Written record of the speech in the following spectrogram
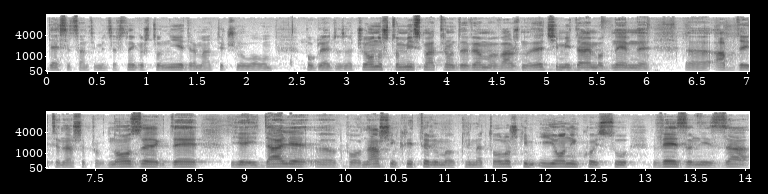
10 cm snega, što nije dramatično u ovom pogledu. Znači, ono što mi smatramo da je veoma važno reći, mi dajemo dnevne uh, update naše prognoze, gde je i dalje uh, po našim kriterijuma klimatološkim i onim koji su vezani za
